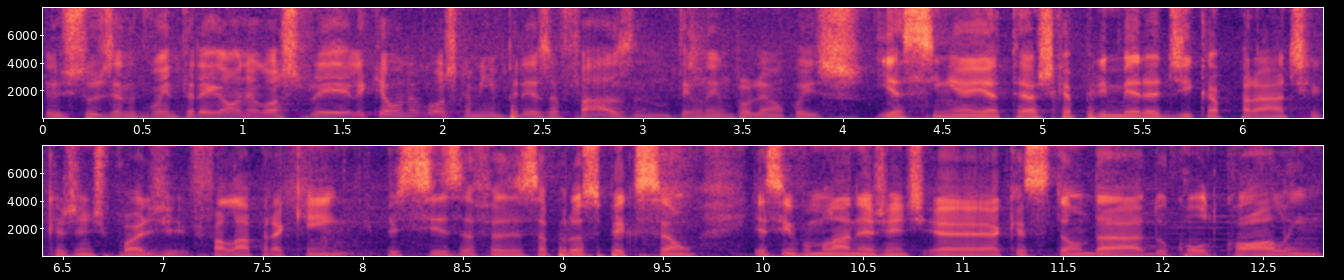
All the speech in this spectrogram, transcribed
Eu estou dizendo que vou entregar um negócio para ele, que é um negócio que a minha empresa faz, né? não tenho nenhum problema com isso. E assim, aí até acho que a primeira dica prática que a gente pode falar para quem precisa fazer essa prospecção, e assim, vamos lá, né, gente? É a questão da, do cold calling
